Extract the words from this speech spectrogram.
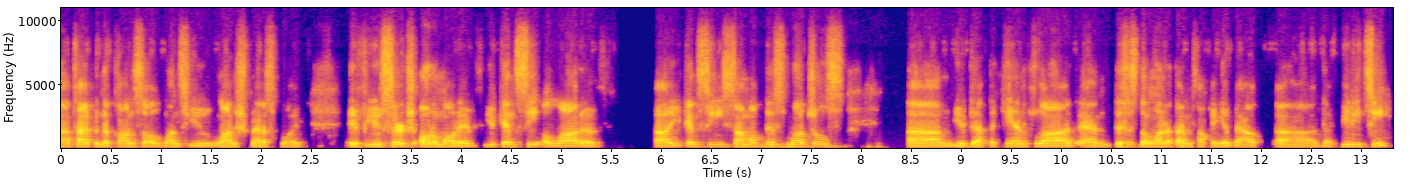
uh, type in the console once you launch Metasploit, if you search automotive, you can see a lot of, uh, you can see some of these modules. Um, you got the CAN flood, and this is the one that I'm talking about, uh, the PDT,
